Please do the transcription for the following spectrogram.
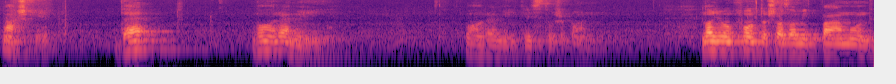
Másképp. De van remény. Van remény Krisztusban. Nagyon fontos az, amit Pál mond,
